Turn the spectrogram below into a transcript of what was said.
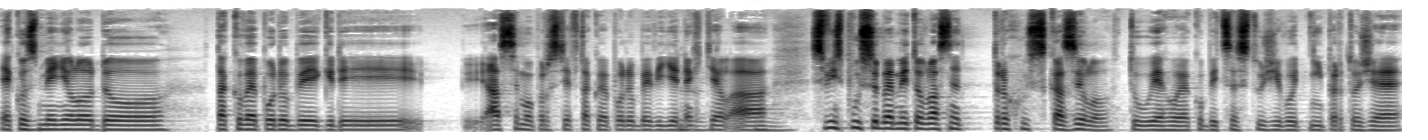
jako změnilo do takové podoby, kdy já jsem ho prostě v takové podobě vidět hmm, nechtěl a hmm. svým způsobem mi to vlastně trochu skazilo, tu jeho jakoby cestu životní, protože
